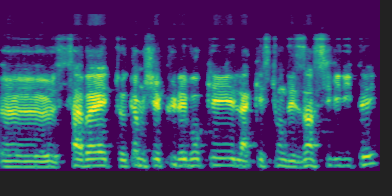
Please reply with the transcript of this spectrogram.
Euh, ça va être, comme j'ai pu l'évoquer, la question des incivilités,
